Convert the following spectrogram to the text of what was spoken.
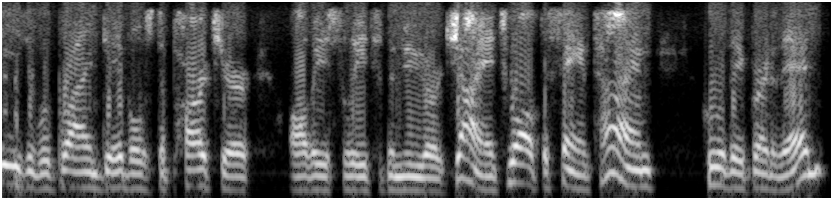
season with Brian Daboll's departure obviously, to the New York Giants. Well, at the same time, who are they bringing in?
